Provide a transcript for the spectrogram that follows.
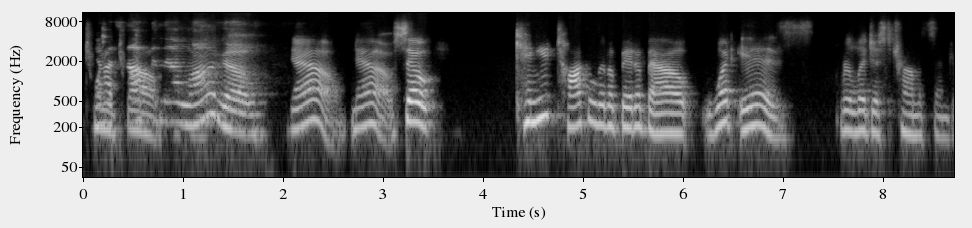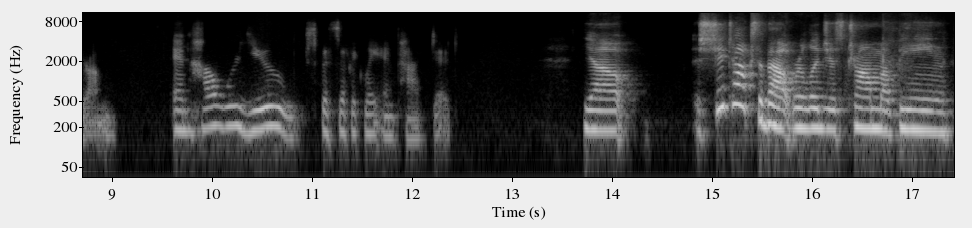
2012. not that long ago. No, no. So, can you talk a little bit about what is religious trauma syndrome and how were you specifically impacted? Yeah, she talks about religious trauma being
